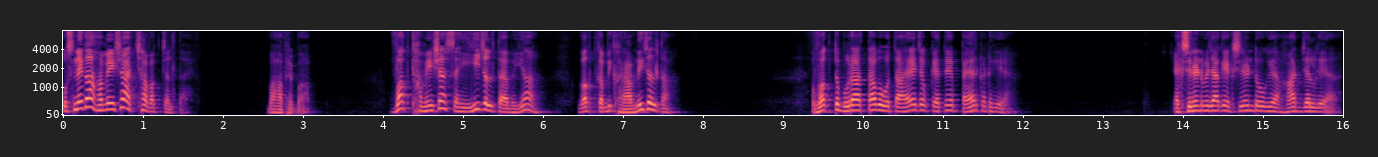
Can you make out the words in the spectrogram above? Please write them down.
उसने कहा हमेशा अच्छा वक्त चलता है। बाप रे बाप। वक्त हमेशा सही ही चलता है भैया। वक्त कभी खराब नहीं चलता। वक्त बुरा तब होता है जब कहते हैं पैर कट गया। एक्सीडेंट में जाके एक्सीडेंट हो गया, हाथ जल गया,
